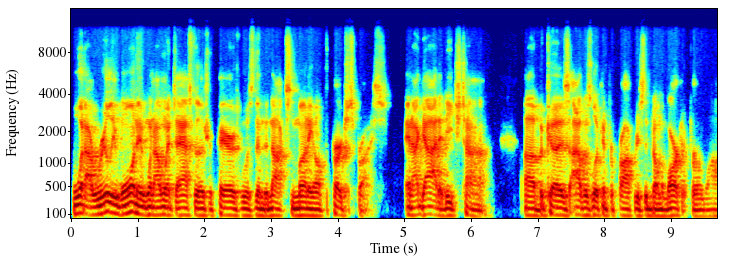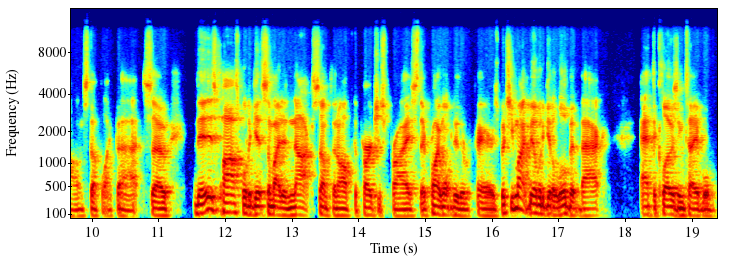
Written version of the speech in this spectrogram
what I really wanted when I went to ask for those repairs was them to knock some money off the purchase price. And I got it each time uh, because I was looking for properties that had been on the market for a while and stuff like that. So it is possible to get somebody to knock something off the purchase price. They probably won't do the repairs, but you might be able to get a little bit back at the closing table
